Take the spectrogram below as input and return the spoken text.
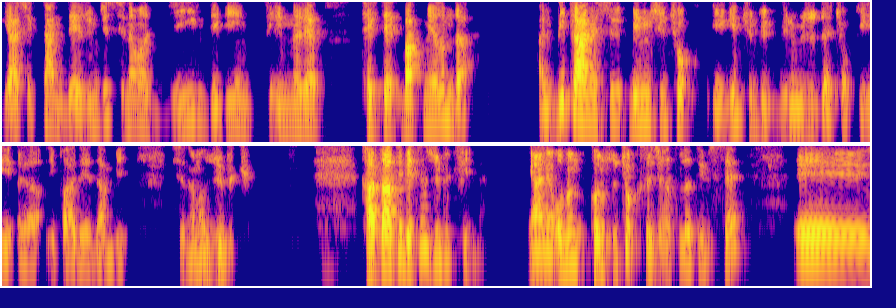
gerçekten devrimci sinema değil dediğin filmlere tek tek bakmayalım da hani bir tanesi benim için çok ilginç çünkü günümüzü de çok iyi e, ifade eden bir sinema Zübük. Kartal Tibet'in Zübük filmi. Yani onun konusunu çok kısaca hatırlatayım size. Ee,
